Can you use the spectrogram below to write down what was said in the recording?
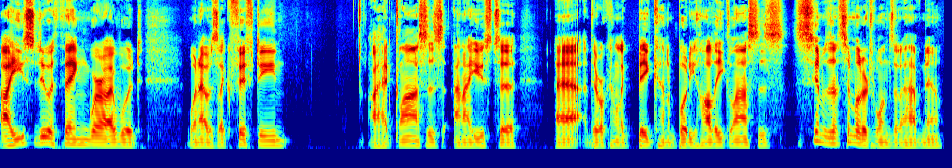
I used to do a thing where I would when I was like 15, I had glasses and I used to, uh, they were kind of like big kind of Buddy Holly glasses, similar, similar to ones that I have now.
